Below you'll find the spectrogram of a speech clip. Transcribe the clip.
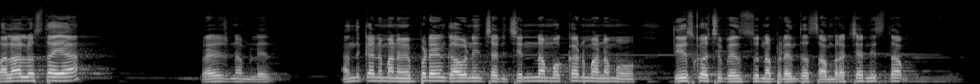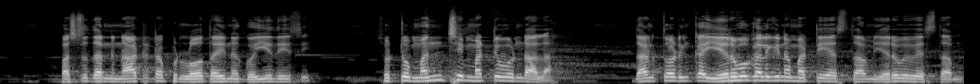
ఫలాలు వస్తాయా ప్రయోజనం లేదు. అందుకని మనం ఎప్పుడైనా గమనించండి చిన్న మొక్కను మనము తీసుకొచ్చి పెంచుతున్నప్పుడు ఎంత సంరక్షణ ఇస్తాం? ఫస్ట్ దాన్ని నాటేటప్పుడు లోతైన గొయ్యి తీసి చుట్టూ మంచి మట్టి ఉండాల? దానితో ఇంకా ఎరువు కలిగిన మట్టి వేస్తాం ఎరువు వేస్తాం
